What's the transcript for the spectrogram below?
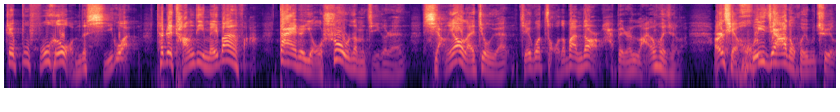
这不符合我们的习惯。他这堂弟没办法。带着有数这么几个人想要来救援，结果走到半道还被人拦回去了，而且回家都回不去了。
